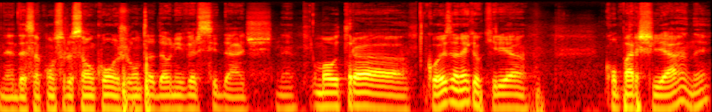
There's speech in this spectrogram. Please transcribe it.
né, dessa construção conjunta da universidade. Né. Uma outra coisa né, que eu queria compartilhar né,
